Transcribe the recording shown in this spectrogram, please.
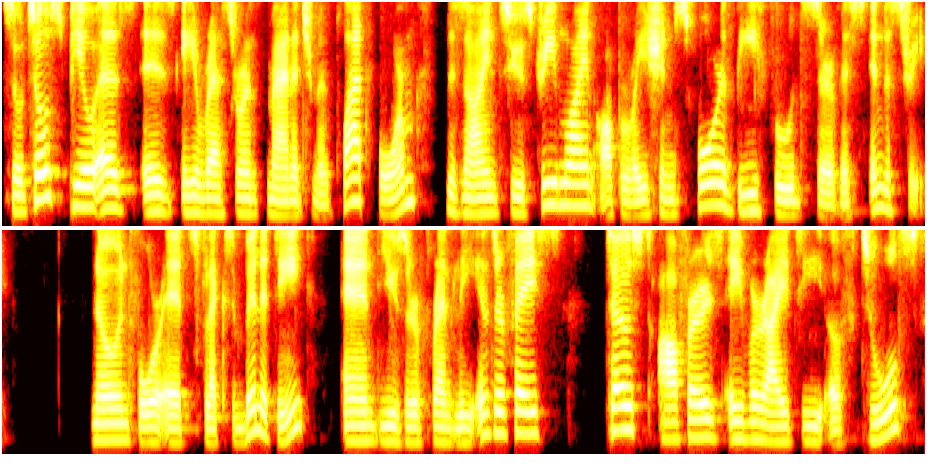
So Toast POS is a restaurant management platform designed to streamline operations for the food service industry. Known for its flexibility and user-friendly interface, Toast offers a variety of tools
